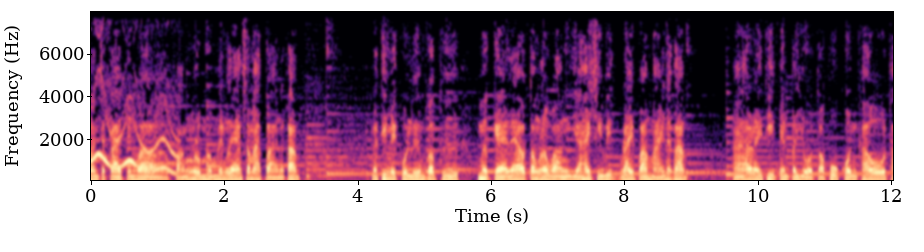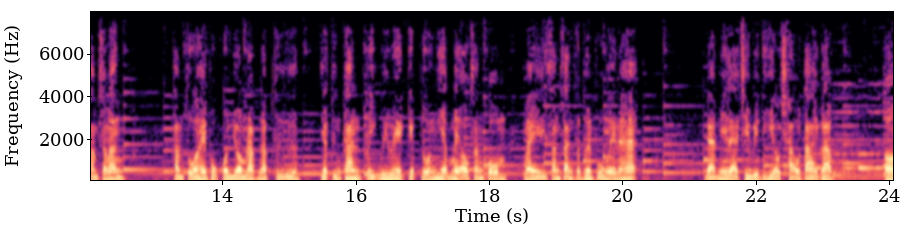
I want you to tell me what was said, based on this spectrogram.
มันจะกลายเป็นว่าฝังลมๆแรงๆซะมากกว่านะครับ และที่ไม่ควรลืมก็คือ เมื่อแก่แล้วต้องระวังอย่าให้ชีวิตไร้ความหมายนะครับ หาอะไรที่เป็นประโยชน์ต่อผู้คนเขาทำซะมั่งทำตัวให้ผู้คนยอมรับนับถือ อย่าถึงขั้นปลีกวิเวกเก็บตัวเงียบไม่ออกสังคม ไม่สังสรรค์กับเพื่อนฝูงเลยนะฮะแบบนี้แหละชีวิตเหี่ยวเฉาตายครับอ้อ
